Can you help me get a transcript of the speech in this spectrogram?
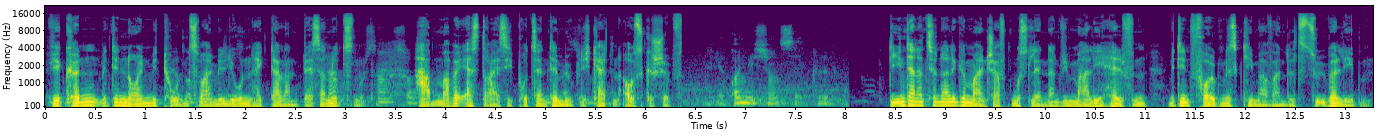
Wir können mit den neuen Methoden zwei Millionen Hektar Land besser nutzen, haben aber erst 30 Prozent der Möglichkeiten ausgeschöpft. Die internationale Gemeinschaft muss Ländern wie Mali helfen, mit den Folgen des Klimawandels zu überleben.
